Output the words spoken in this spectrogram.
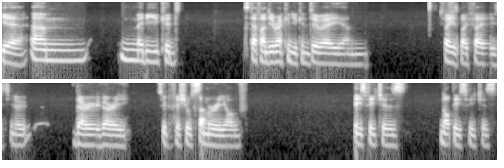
yeah, um, maybe you could, Stefan. Do you reckon you can do a um, phase by phase, you know, very, very superficial summary of these features, not these features.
